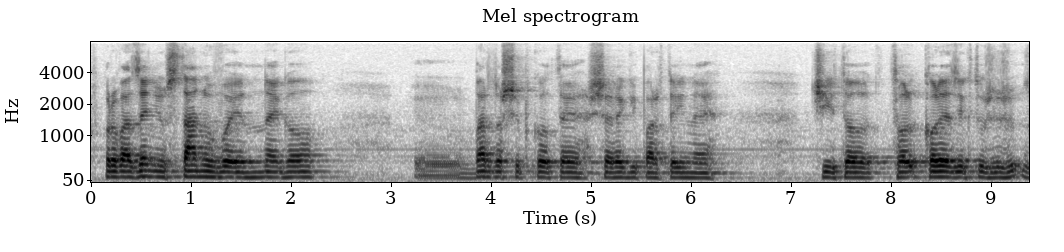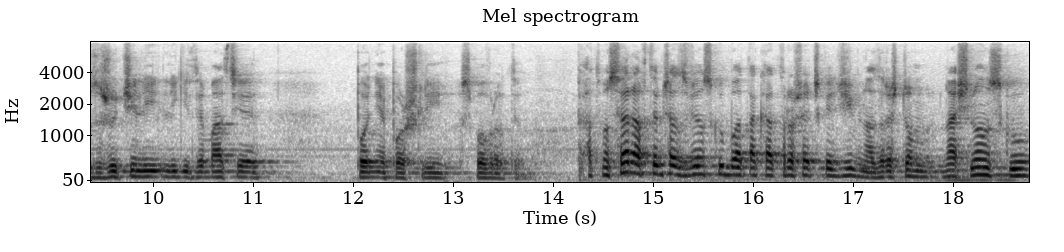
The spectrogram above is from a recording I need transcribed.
y, wprowadzeniu stanu wojennego bardzo szybko te szeregi partyjne, ci to, to koledzy, którzy rzu- zrzucili legitymację, po nie poszli z powrotem. Atmosfera w ten czas związku była taka troszeczkę dziwna. Zresztą na Śląsku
